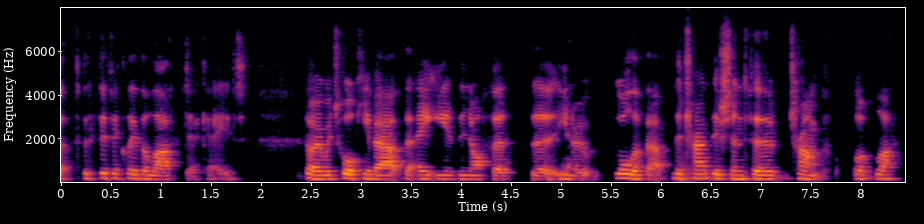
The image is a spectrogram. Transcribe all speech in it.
but specifically the last decade. So we're talking about the eight years in office, the you know all of that, the transition to Trump, or last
